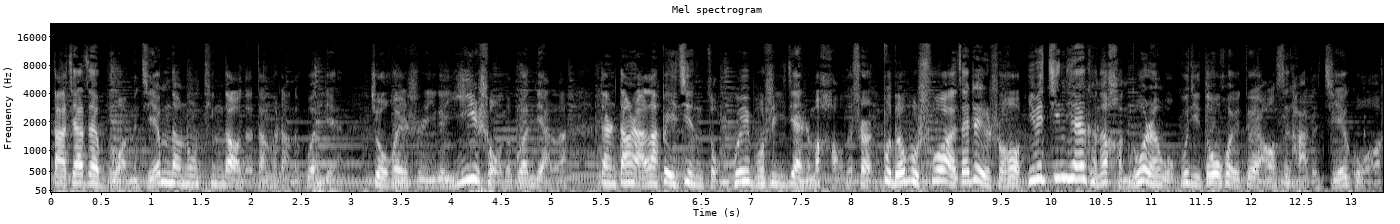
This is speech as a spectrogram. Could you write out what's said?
大家在我们节目当中听到的当科长的观点，就会是一个一手的观点了。但是当然了，被禁总归不是一件什么好的事儿。不得不说啊，在这个时候，因为今天可能很多人，我估计都会对奥斯卡的结果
